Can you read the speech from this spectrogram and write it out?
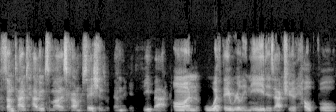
sometimes having some honest conversations with them to get feedback on what they really need is actually a helpful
